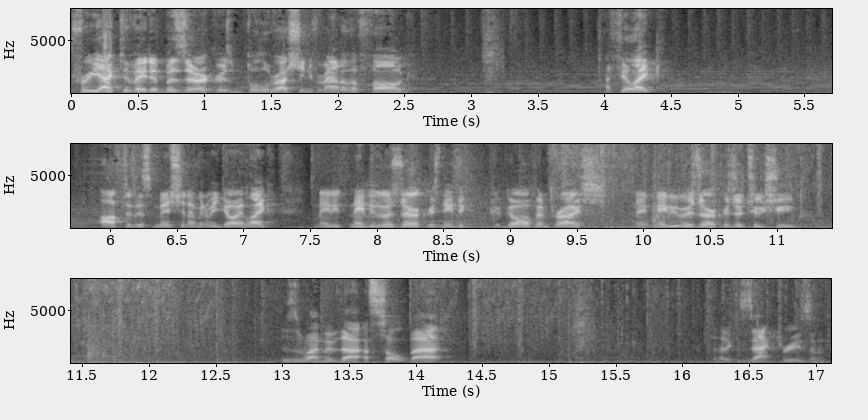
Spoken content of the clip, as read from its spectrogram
Pre-activated Berserkers bull rushing from out of the fog. I feel like after this mission I'm gonna be going like, maybe maybe Berserkers need to go up in price. May- Maybe Berserkers are too cheap. This is why I moved that assault back. For that exact reason.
